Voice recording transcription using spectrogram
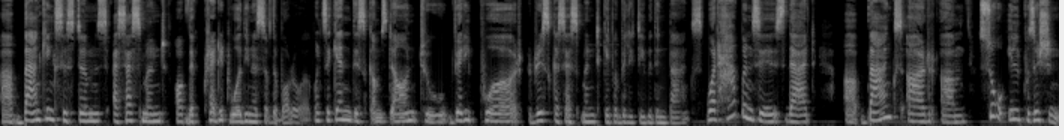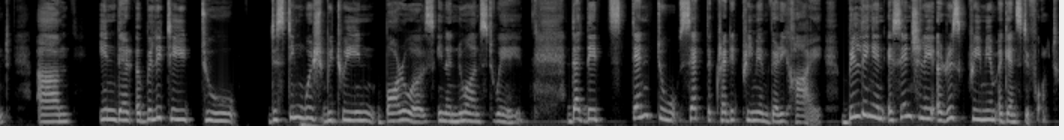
uh, banking systems assessment of the credit worthiness of the borrower. Once again, this comes down to very poor risk assessment capability within banks. What happens is that uh, banks are um, so ill positioned um, in their ability to distinguish between borrowers in a nuanced way that they tend to set the credit premium very high, building in essentially a risk premium against default.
